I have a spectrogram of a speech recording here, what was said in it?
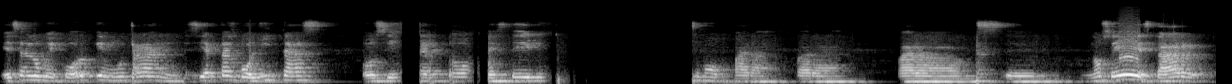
es a lo mejor que muestran ciertas bolitas o cierto este para para para eh, no sé estar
